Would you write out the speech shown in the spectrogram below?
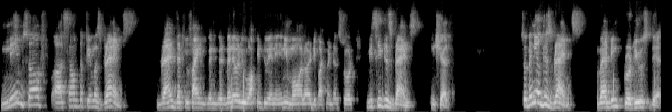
names of uh, some of the famous brands, brands that we find when, whenever we walk into any, any mall or a departmental store, we see these brands in shelf. So many of these brands were being produced there.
